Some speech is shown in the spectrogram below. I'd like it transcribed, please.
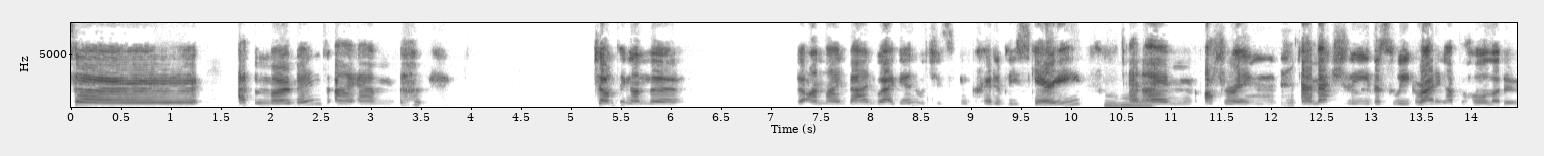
So at the moment, I am jumping on the the online bandwagon, which is incredibly scary. Mm-hmm. And I'm offering, I'm actually this week writing up a whole lot of,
